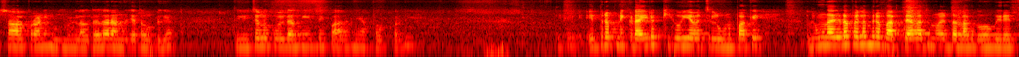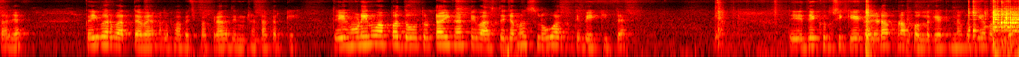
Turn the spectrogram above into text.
ਸਾਲ ਪੁਰਾਣੀ ਹੋ ਗਈ ਮੈਨੂੰ ਲੱਗਦਾ, ਇਹਦਾ ਰੰਗ ਜਿਹਾ ਤਾਂ ਉੱਡ ਗਿਆ। ਤੇ ਚਲੋ ਕੋਈ ਗੱਲ ਨਹੀਂ ਇੱਦਾਂ ਪਾ ਦਿੰਦੇ ਹਾਂ ਆਪਾਂ ਉੱਪਰ ਦੀ। ਤੇ ਇੱਧਰ ਆਪਣੀ ਕੜਾਈ ਰੱਖੀ ਹੋਈ ਆ ਵਿੱਚ ਲੂਣ ਪਾ ਕੇ। ਲੂਣ ਆ ਜਿਹੜਾ ਪਹਿਲਾਂ ਮੇਰਾ ਵਰਤਿਆ ਵਾ, ਤੁਹਾਨੂੰ ਇਦਾਂ ਲੱਗਦਾ ਉਹ ਵੀ ਰੇਤਾ ਜਿਹਾ। ਕਈ ਵਾਰ ਵਰਤਿਆ ਵਾ ਮੈਂ ਲਿਫਾਫੇ 'ਚ ਪਾ ਕੇ ਰੱਖ ਦਿੰਦੀ ਠੰਡਾ ਕਰਕੇ। ਤੇ ਹੁਣ ਇਹਨੂੰ ਆਪਾਂ 2 ਤੋਂ 2.5 ਘੰਟੇ ਵਾਸਤੇ ਜਮਾ ਸਲੋ ਅੱਗ ਤੇ ਬੇਕ ਕੀਤਾ। ਤੇ ਦੇਖੋ ਤੁਸੀਂ ਕੇਕ ਆ ਜਿਹੜਾ ਆਪਣਾ ਫੁੱਲ ਗਿਆ, ਕਿੰਨਾ ਵਧੀਆ ਬਣ ਗਿਆ।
